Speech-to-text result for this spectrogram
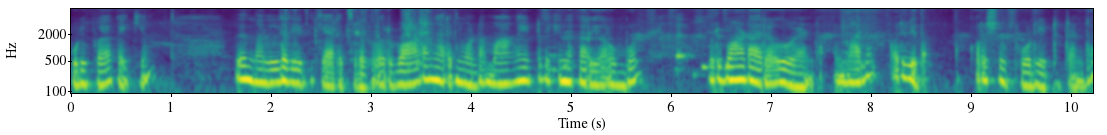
കൂടിപ്പോയാൽ കഴിക്കും. ഇത് നല്ല രീതിക്ക് അരച്ചെടുക്കുക ഒരുപാടങ്ങ് അരഞ്ഞു കൊണ്ട് മാങ്ങയിട്ട് വയ്ക്കുന്ന കറിയാവുമ്പോൾ ഒരുപാട് അരവ് വേണ്ട. എന്നാലും ഒരുവിധം. കുറച്ച് ഉപ്പ് കൂടി ഇട്ടിട്ടുണ്ട്.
